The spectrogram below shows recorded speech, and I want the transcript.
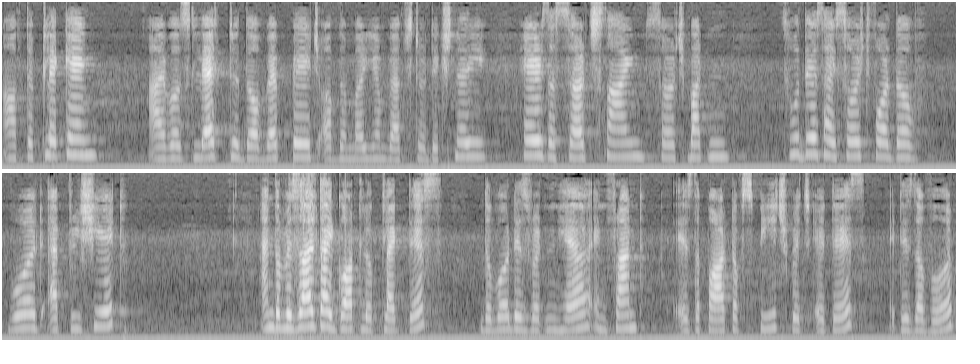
After clicking I was led to the web page of the Merriam-Webster dictionary. Here is a search sign search button. Through this I searched for the word appreciate. And the result I got looked like this. The word is written here. In front is the part of speech which it is. It is a verb.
